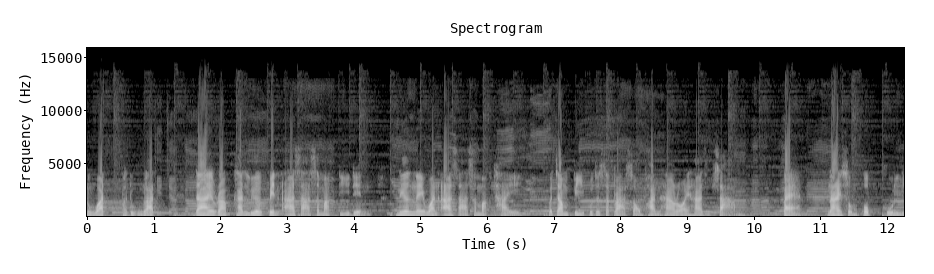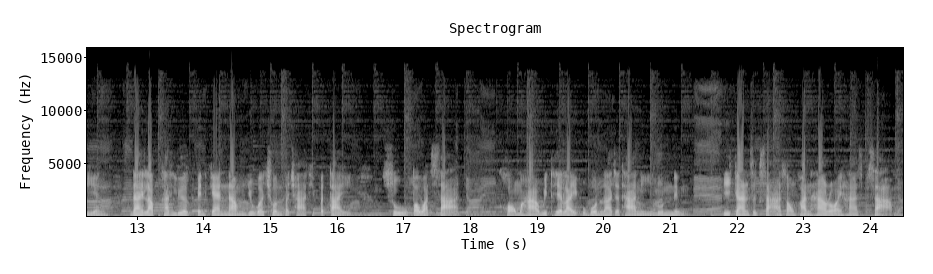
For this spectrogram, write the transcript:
นุวัฒน์พดุงรัตได้รับคัดเลือกเป็นอาสาสมัครดีเด่น เนื่องในวันอาสาสมัครไทย ประจำปีพุทธศักราช 2553 8. นายสมภพคูณเลี้ยง ได้รับคัดเลือกเป็นแกนนำยุวชนประชาธิปไตย สู่ประวัติศาสตร์ ของมหาวิทยาลัยอุบลราชธานีรุ่นหนึ่งปีการศึกษา 2553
